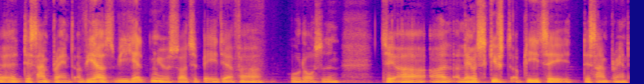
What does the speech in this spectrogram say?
okay. øh, design brand. Og vi har vi hjalp dem jo så tilbage der for otte år siden til at, at, at lave et skift og blive til et design brand.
